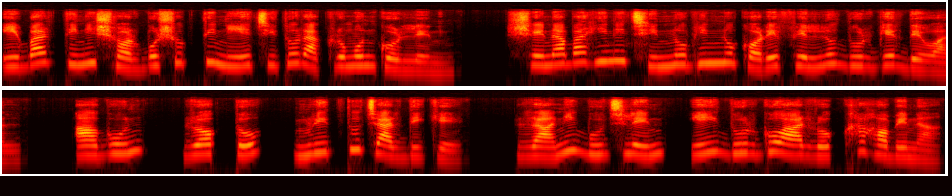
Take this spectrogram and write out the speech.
এবার তিনি সর্বশক্তি নিয়ে চিতর আক্রমণ করলেন। সেনাবাহিনী ছিন্নভিন্ন করে ফেলল দুর্গের দেওয়াল। আগুন, রক্ত, মৃত্যু চারদিকে। রানী বুঝলেন, এই দুর্গ আর রক্ষা হবে না।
